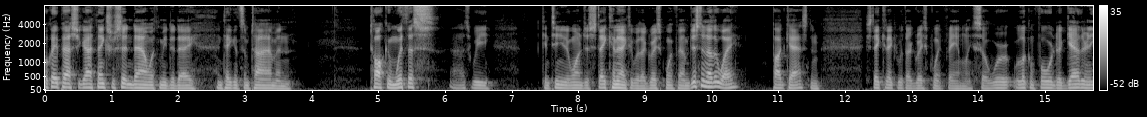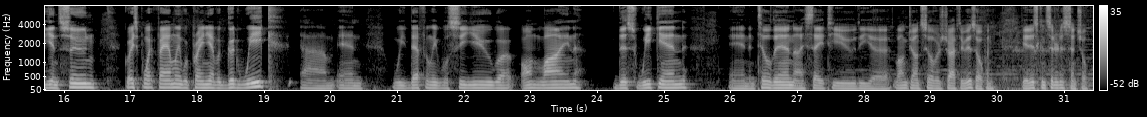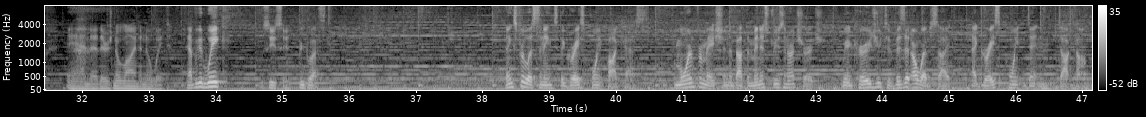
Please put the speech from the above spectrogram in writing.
Okay, Pastor Guy, thanks for sitting down with me today and taking some time and talking with us as we continue to want to just stay connected with our Grace Point family. Just another way, podcast and stay connected with our Grace Point family. So we're, we're looking forward to gathering again soon. Grace Point family, we're praying you have a good week. Um, and we definitely will see you uh, online this weekend. And until then, I say to you, the uh, Long John Silver's drive through is open. It is considered essential, and uh, there's no line and no wait. Have a good week. We'll see you soon. Be blessed. Thanks for listening to the Grace Point Podcast. For more information about the ministries in our church, we encourage you to visit our website at gracepointdenton.com.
